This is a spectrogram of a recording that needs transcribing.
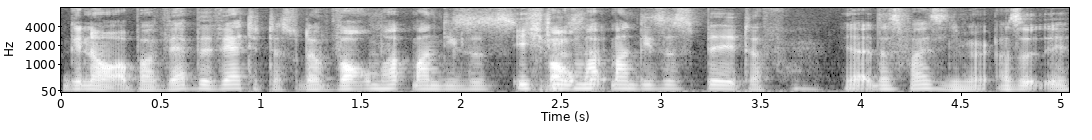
genau, aber wer bewertet das? Oder warum hat man dieses, Ich warum muss- hat man dieses Bild davon? ja, das weiß ich nicht mehr. Also äh,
